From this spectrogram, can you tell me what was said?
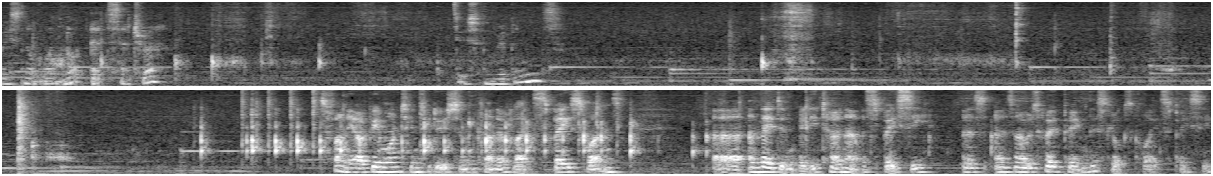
waste not, want not, etc. Do some ribbons. I've been wanting to do some kind of like space ones uh, and they didn't really turn out as spacey as, as I was hoping. This looks quite spacey.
